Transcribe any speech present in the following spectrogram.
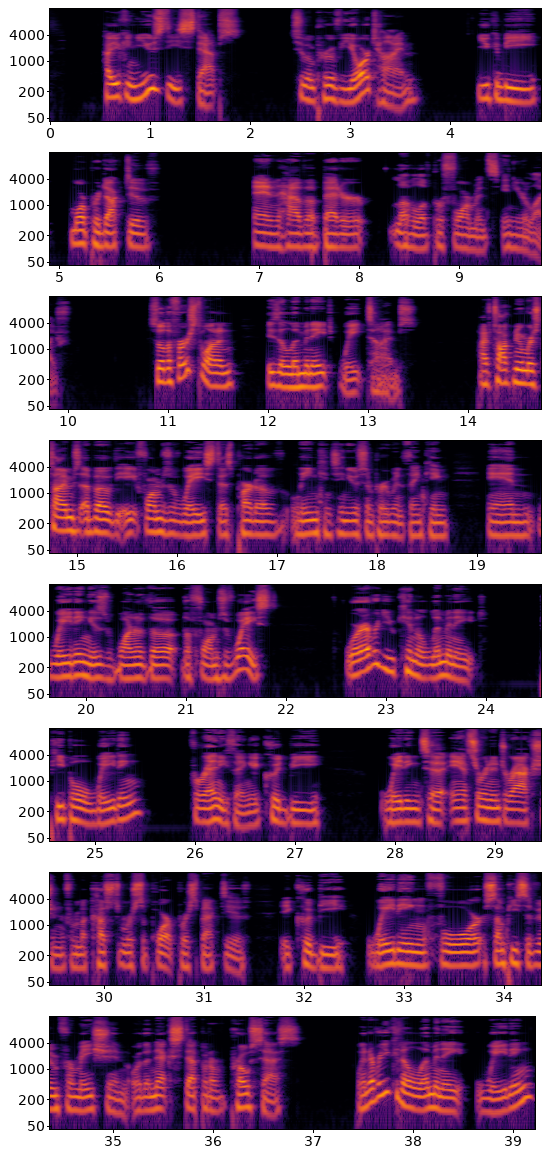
how you can use these steps to improve your time, you can be more productive and have a better level of performance in your life. So the first one is eliminate wait times. I've talked numerous times about the eight forms of waste as part of lean continuous improvement thinking, and waiting is one of the, the forms of waste. Wherever you can eliminate people waiting for anything, it could be waiting to answer an interaction from a customer support perspective. It could be waiting for some piece of information or the next step in a process. Whenever you can eliminate waiting,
